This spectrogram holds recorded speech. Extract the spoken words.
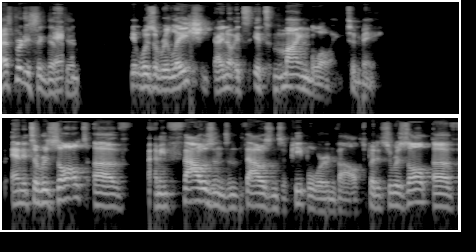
That's pretty significant. And it was a relation I know it's it's mind-blowing to me. And it's a result of I mean thousands and thousands of people were involved, but it's a result of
